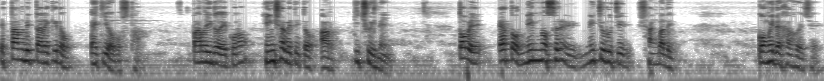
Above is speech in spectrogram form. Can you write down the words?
এ তানবির তারেকেরও একই অবস্থা। তার হৃদয়ে কোনো হিংসা ব্যতীত আর কিছুই নেই। তবে এত নিম্ন শ্রেণির নিচু রুচির সাংবাদিক কমই দেখা হয়েছে।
